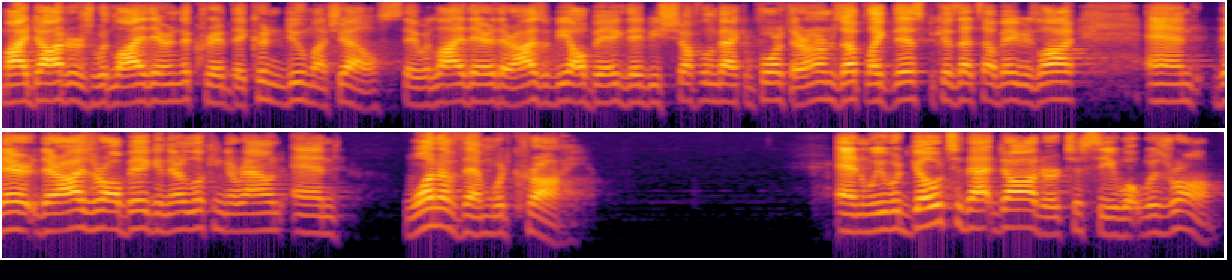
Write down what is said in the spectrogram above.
My daughters would lie there in the crib. They couldn't do much else. They would lie there. Their eyes would be all big. They'd be shuffling back and forth, their arms up like this because that's how babies lie. And their, their eyes are all big and they're looking around. And one of them would cry. And we would go to that daughter to see what was wrong.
